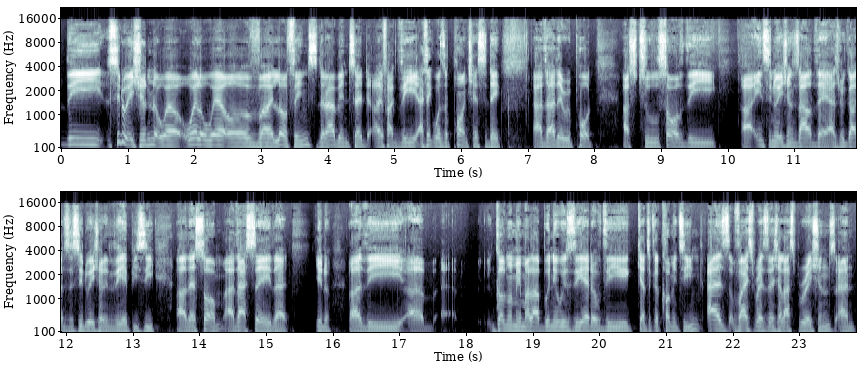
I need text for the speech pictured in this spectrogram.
the situation, we're well aware of uh, a lot of things that have been said. In fact, the I think it was a punch yesterday uh, that had a report as to some of the uh, insinuations out there as regards the situation in the APC. Uh, there's some uh, that say that you know uh, the um, Governor Malabuni, who is the head of the caretaker committee, as vice presidential aspirations, and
